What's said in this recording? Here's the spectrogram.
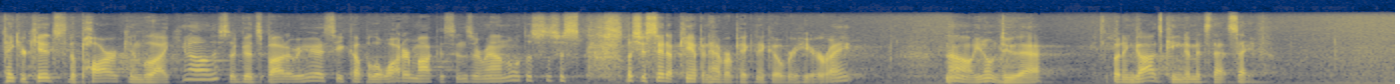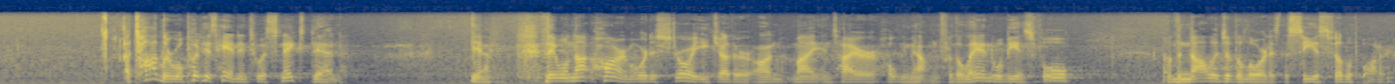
take your kids to the park and be like, you know, this is a good spot over here. I see a couple of water moccasins around. Well, let's, let's, just, let's just set up camp and have our picnic over here, right? No, you don't do that. But in God's kingdom, it's that safe. A toddler will put his hand into a snake's den. Yeah. They will not harm or destroy each other on my entire holy mountain, for the land will be as full of the knowledge of the Lord as the sea is filled with water.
